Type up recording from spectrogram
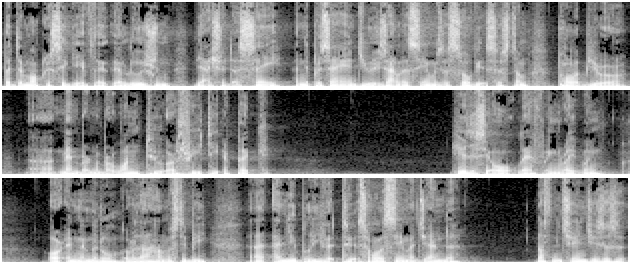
But democracy gave the, the illusion they actually had a say, and they presented you exactly the same as the Soviet system, Politburo uh, member number one, two, or three, take your pick. Here they say, oh, left wing, right wing, or in the middle, whatever that happens to be, uh, and you believe it too. It's all the same agenda. Nothing changes, is it?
